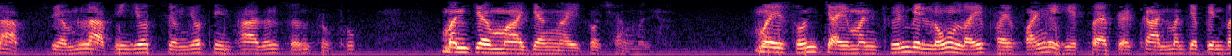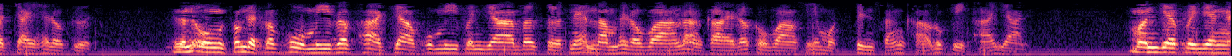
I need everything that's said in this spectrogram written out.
ลาบเสื่อมลาบมียศเสื่อมยศนินทาสันเสริญสุขทุกข์มันจะมายังไงก็ช่างมัน ไม่สนใจมันคืนเป็นหลงไหลใฝ่ฝันกับเหตุแปดรายการมันจะเป็นปัจจัยให้เราเกิดฉะนั้นองค์สมเด็จพระผู้มีพระภาคเจ้าผู้มีปัญญาประเสริฐแนะนำให้เราวางร่างกายแล้วก็วางเสียหมดเป็นสังขารุปเปกขายาน มันจะเป็นยังไง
